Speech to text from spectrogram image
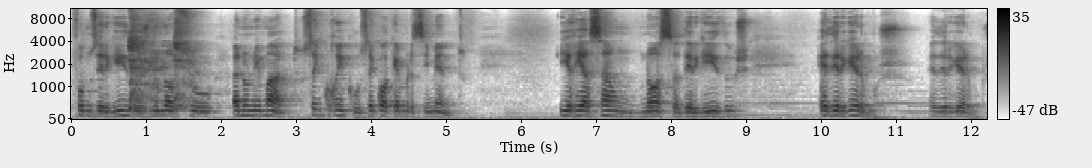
Fomos erguidos no nosso anonimato, sem currículo, sem qualquer merecimento. E a reação nossa de erguidos é de erguermos, é de erguermos.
